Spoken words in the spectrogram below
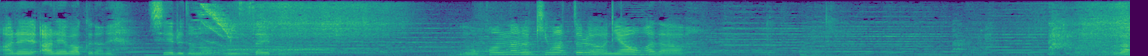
あれあれ枠だね。シールドの水タイプの。もうこんなの決まっとるよニャオハだ。うわ。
